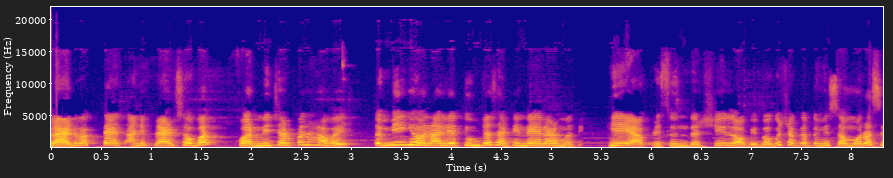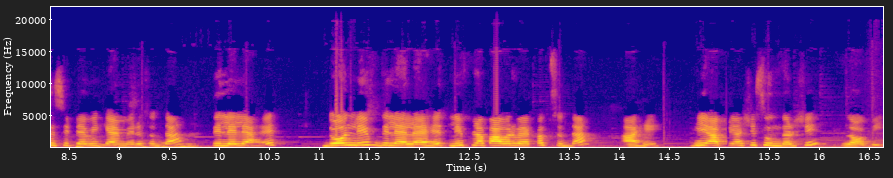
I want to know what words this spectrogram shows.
फ्लॅट बघतायत आणि फ्लॅट सोबत फर्निचर पण हवंय. तर मी घेऊन आली तुमच्यासाठी नेरळमध्ये. ही आहे आपली सुंदरशी लॉबी बघू शकता तुम्ही समोरच सीसीटीव्ही कॅमेरे सुद्धा दिलेले आहेत. दोन लिफ्ट दिलेले आहेत. लिफ्टला पॉवर बॅकअप सुद्धा आहे. ही आपली अशी सुंदरशी लॉबी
